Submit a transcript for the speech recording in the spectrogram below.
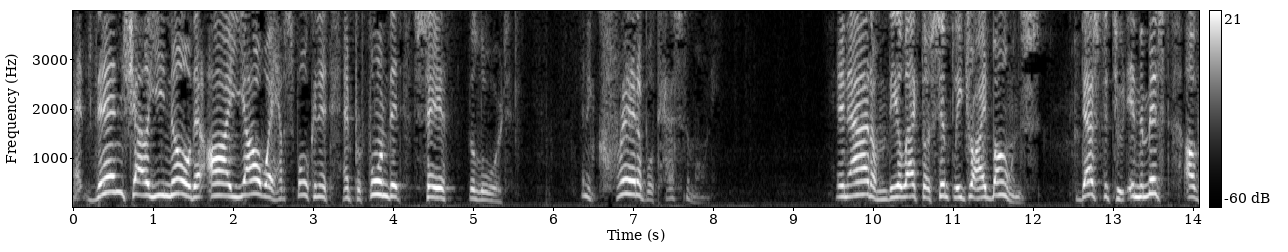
And then shall ye know that I, Yahweh, have spoken it and performed it, saith the Lord. An incredible testimony. In Adam, the elect are simply dried bones destitute, in the midst of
